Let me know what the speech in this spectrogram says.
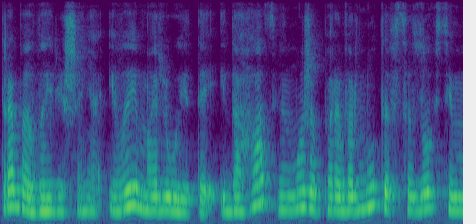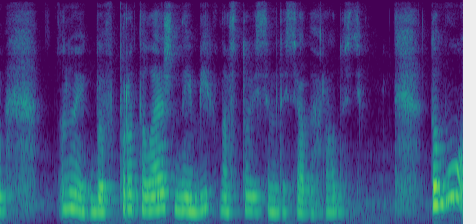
треба вирішення, і ви малюєте. І Дагаз він може перевернути все зовсім ну, якби в протилежний бік на 180 градусів. Тому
